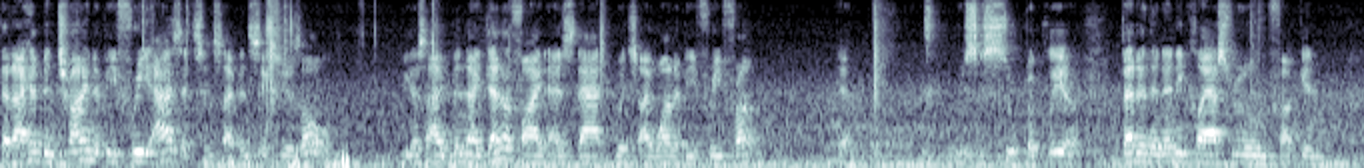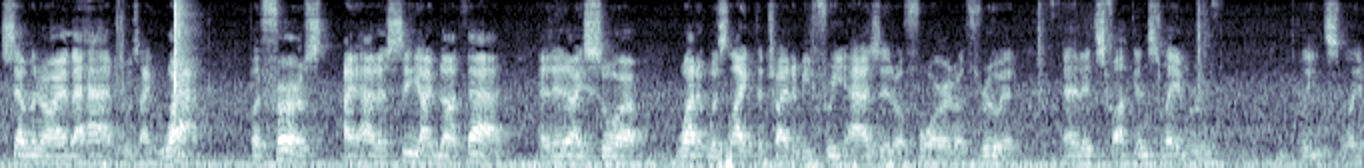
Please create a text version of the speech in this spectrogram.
that I had been trying to be free as it since I've been six years old. Because I've been identified as that which I want to be free from. Yeah. This is super clear. Better than any classroom fucking seminar I ever had. It was like whack. But first, I had to see I'm not that. And then I saw what it was like to try to be free as it or for it or through it. And it's fucking slavery, complete slavery.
